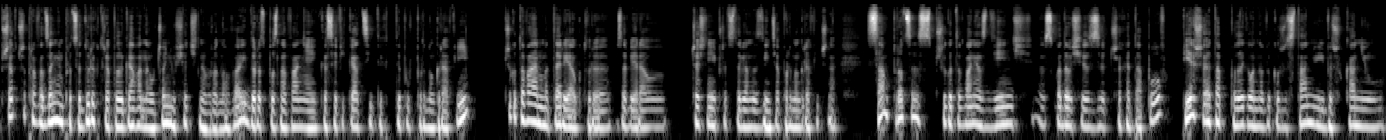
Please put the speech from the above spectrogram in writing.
Przed przeprowadzeniem procedury, która polegała na uczeniu sieci neuronowej do rozpoznawania i klasyfikacji tych typów pornografii, przygotowałem materiał, który zawierał wcześniej przedstawione zdjęcia pornograficzne. Sam proces przygotowania zdjęć składał się z trzech etapów. Pierwszy etap polegał na wykorzystaniu i wyszukaniu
